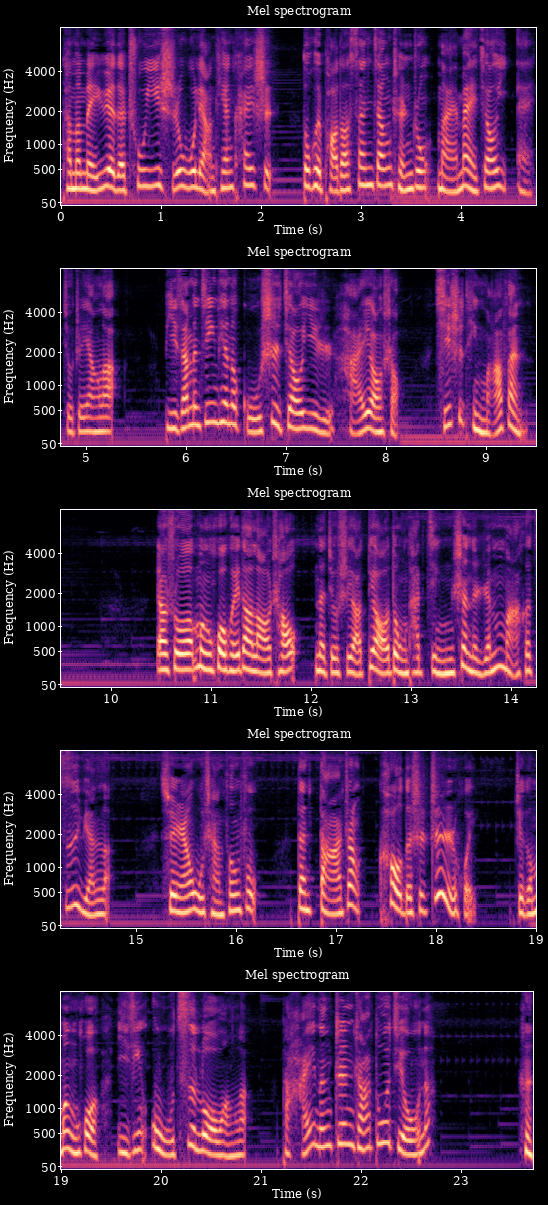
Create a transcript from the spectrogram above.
他们每月的初一、十五两天开市，都会跑到三江城中买卖交易。哎，就这样了，比咱们今天的股市交易日还要少，其实挺麻烦的。要说孟获回到老巢，那就是要调动他谨慎的人马和资源了。虽然物产丰富，但打仗靠的是智慧。这个孟获已经五次落网了。他还能挣扎多久呢？哼，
